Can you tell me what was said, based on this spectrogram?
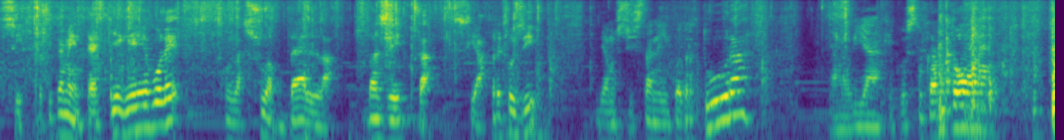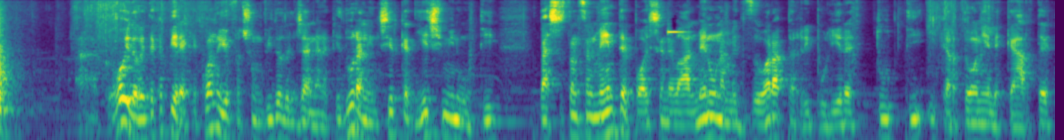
Sì praticamente è pieghevole con la sua bella basetta si apre così. Vediamo se ci sta nell'inquadratura mettiamo via anche questo cartone voi dovete capire che quando io faccio un video del genere che dura all'incirca 10 minuti, beh sostanzialmente poi se ne va almeno una mezz'ora per ripulire tutti i cartoni e le carte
